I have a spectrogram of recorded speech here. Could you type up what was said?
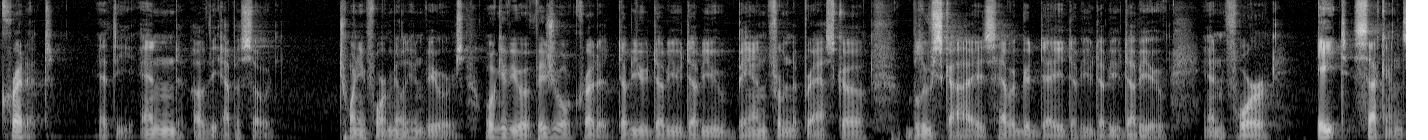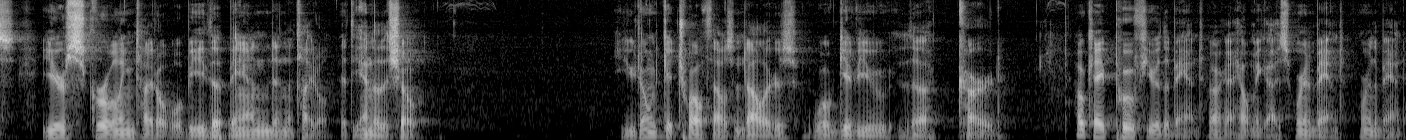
credit at the end of the episode. 24 million viewers. We'll give you a visual credit, www, band from Nebraska, blue skies, have a good day, www. And for eight seconds, your scrolling title will be the band and the title at the end of the show. You don't get $12,000, we'll give you the card. Okay, poof, you're the band. Okay, help me guys, we're in a band, we're in the band.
